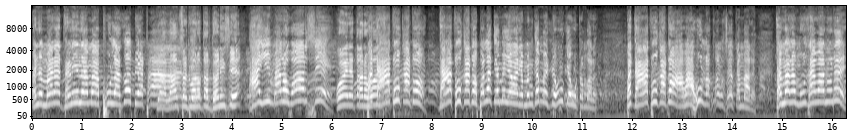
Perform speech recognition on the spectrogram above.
અને મારા ધણી નામ આ ફૂલા જો બેઠા. લાલ શર્ટ વાળો તાર ધણી છે? હા ઈ મારો વર છે. ઓય રે તારો વર. દાંતો કાઢો દાંતો કાઢો ભલે ગમે એવા રે મને ગમે છે હું કેવું તમારે? પણ દાંતું કાઢો આવા હું લખણ છે તમારે? તમારે મૂંઝાવાનું નહીં.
